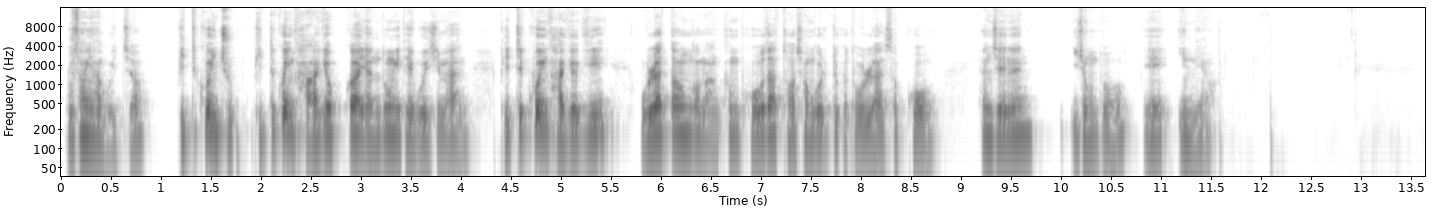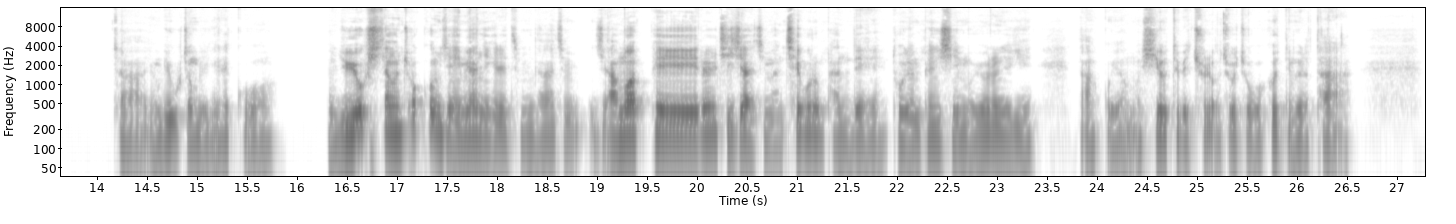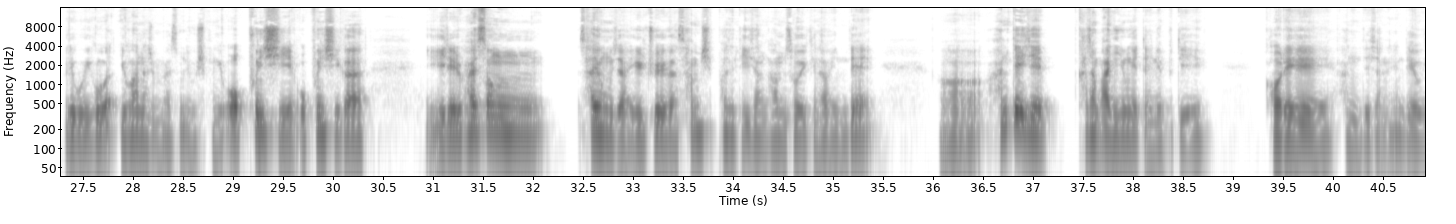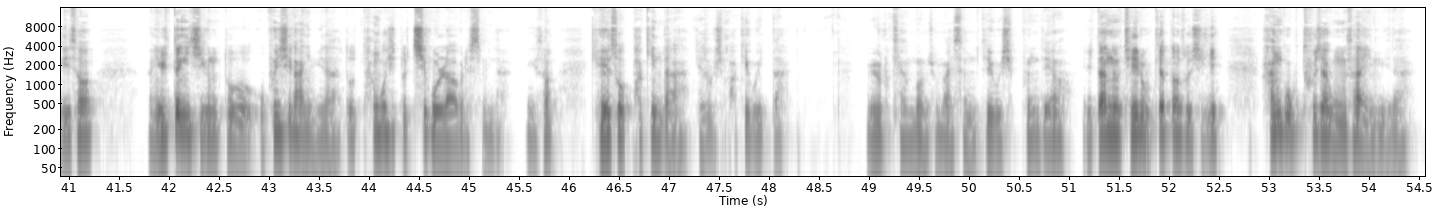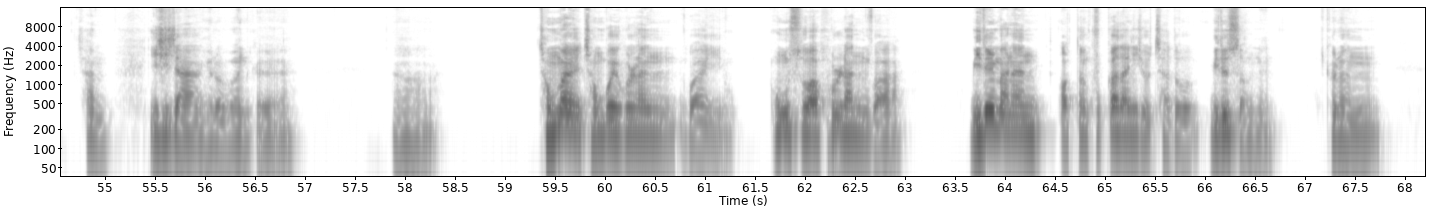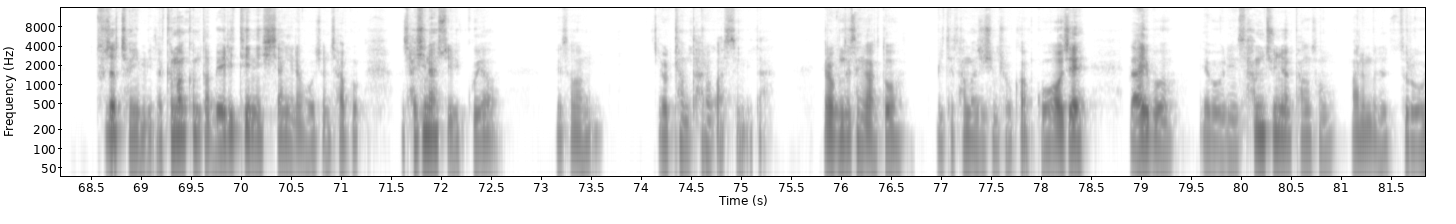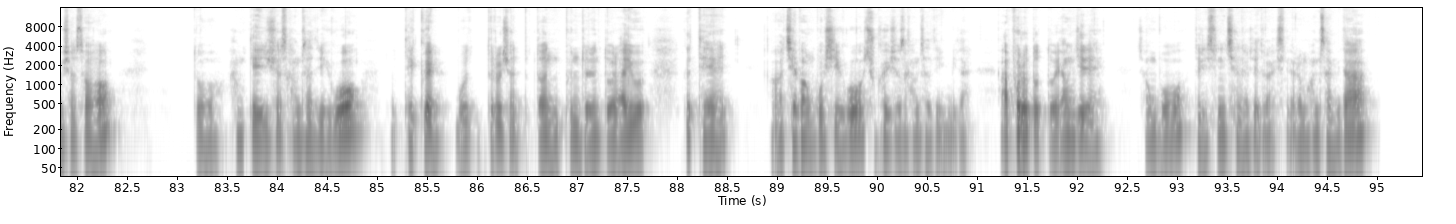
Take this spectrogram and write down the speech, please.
우상향하고 있죠. 비트코인 주, 비트코인 가격과 연동이 되고 있지만 비트코인 가격이 올랐던 것만큼 보다 더 전고를 뚫고 더 올라왔었고 현재는 이 정도에 있네요. 자, 이건 미국 정부 얘기를 했고 뉴욕 시장은 조금 이제 애매한 얘기를 했습니다. 지금 이제 암호화폐를 지지하지만 채굴은 반대, 돌연 변심 뭐 이런 얘기 나왔고요. 뭐 CO2 배출 어쩌고 저쩌고 그것 때문에 그렇다. 그리고 이거 이거 하나 좀 말씀드리고 싶은 게 오픈시, 오픈시가 일일 활성 사용자 일주일간 30% 이상 감소 이렇게 나와 있는데 어, 한때 이제 가장 많이 이용했던 NFT 거래하는 데잖아요. 근데 여기서 1등이 지금 또 오픈시가 아닙니다. 또 한 곳이 또 치고 올라와 버렸습니다. 그래서 계속 바뀐다. 계속 바뀌고 있다. 이렇게 한번 좀 말씀드리고 싶은데요. 일단은 제일 웃겼던 소식이 한국투자공사입니다. 참 이 시장 여러분 그 어, 정말 정보의 혼란과 이 홍수와 혼란과 믿을 만한 어떤 국가 단위조차도 믿을 수 없는 그런 투자처입니다. 그만큼 더 메리트 있는 시장이라고 좀 자부, 자신할 수 있고요. 그래서 이렇게 한번 다뤄봤습니다. 여러분들 생각도 밑에 담아주시면 좋을 것 같고 어제 라이브 에버그린 3주년 방송 많은 분들 들어오셔서 또 함께 해주셔서 감사드리고 댓글 못 들어오셨던 분들은 또 라이브 끝에 어, 재방 보시고 축하해 주셔서 감사드립니다. 앞으로도 또 양질의 정보 드릴 수 있는 채널 되도록 하겠습니다. 여러분 감사합니다.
